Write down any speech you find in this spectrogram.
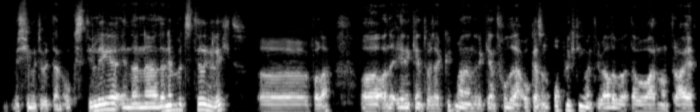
misschien moeten we het dan ook stilleggen. En dan, dan hebben we het stilgelegd. voilà. Aan de ene kant was dat kut, maar aan de andere kant voelde dat ook als een opluchting, want terwijl dat we, dat we waren aan het draaien,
